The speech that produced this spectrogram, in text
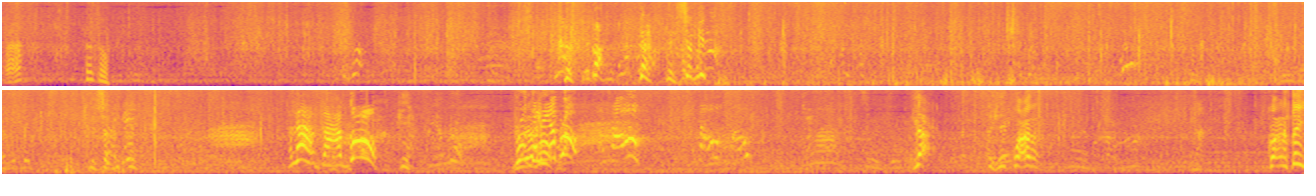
Ha? Ano to? Ah! Ah! Sakit! Sakit eh! Hala, gago! Okay. Bro, dali na bro! Ang tao! Ang tao, ang tao! Na! Ay, kuha ang... Kuha ang atay!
